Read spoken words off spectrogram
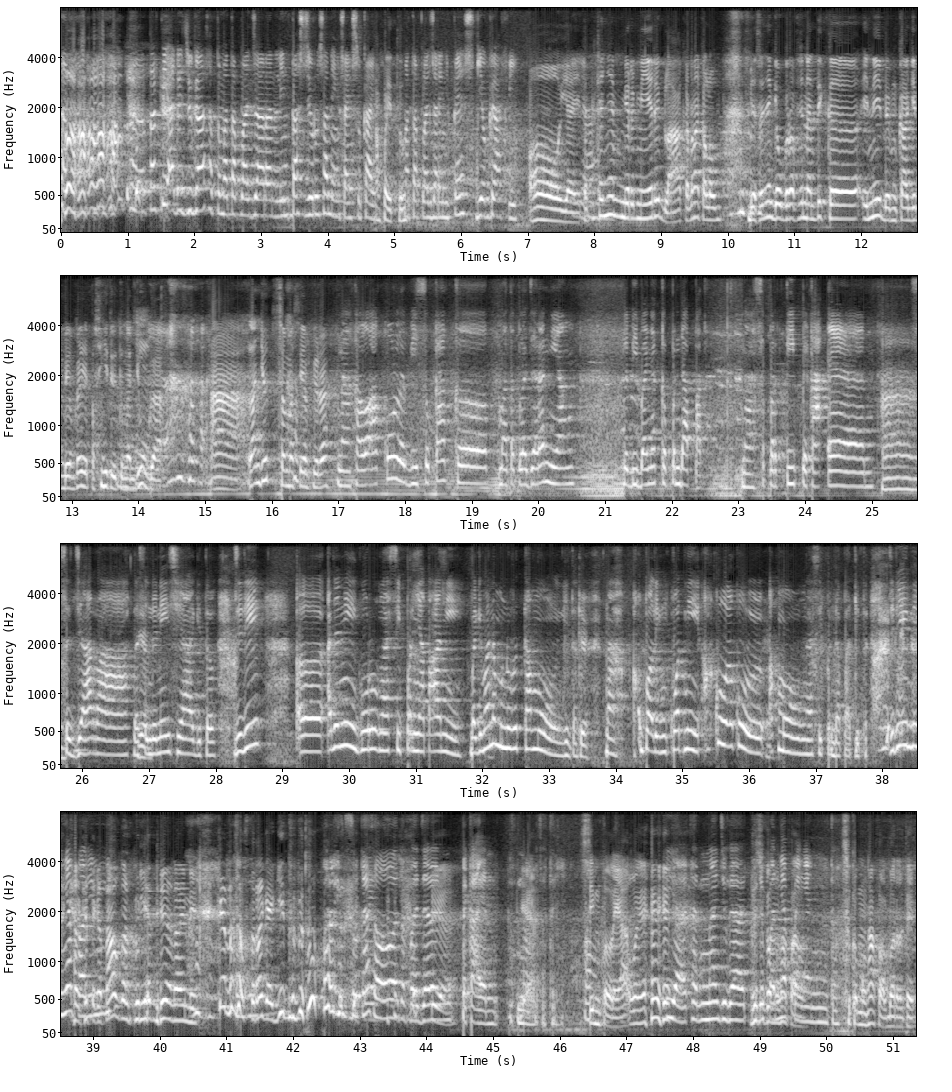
Tapi ada juga satu mata pelajaran lintas jurusan yang saya sukai. Apa itu? Mata pelajaran IPS geografi. Oh iya, iya. Iya. tapi kayaknya mirip-mirip lah karena kalau biasanya geografi nanti ke ini BMKG BMKG pasti hitung-hitungan Iya, juga. Ah, lanjut sama si Elvira. Nah, kalau aku lebih suka ke mata pelajaran yang lebih banyak ke pendapat. Nah, seperti PKN, Ah, sejarah, bahasa Iya. Indonesia gitu. Jadi eh, ada nih guru ngasih pernyataan nih, bagaimana menurut kamu gitu. Oke. Nah, aku paling kuat nih, aku aku aku mau ngasih pendapat gitu. Jadi intinya kalau paling ketika tahu kalau kuliah dia nah ini karena sastra kayak gitu tuh. paling suka sama pelajaran Iya. PKN nomor Iya. satunya. Simple ya. Iya, karena juga suka ke depannya menghafal. pengen itu. Suka menghafal berarti.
